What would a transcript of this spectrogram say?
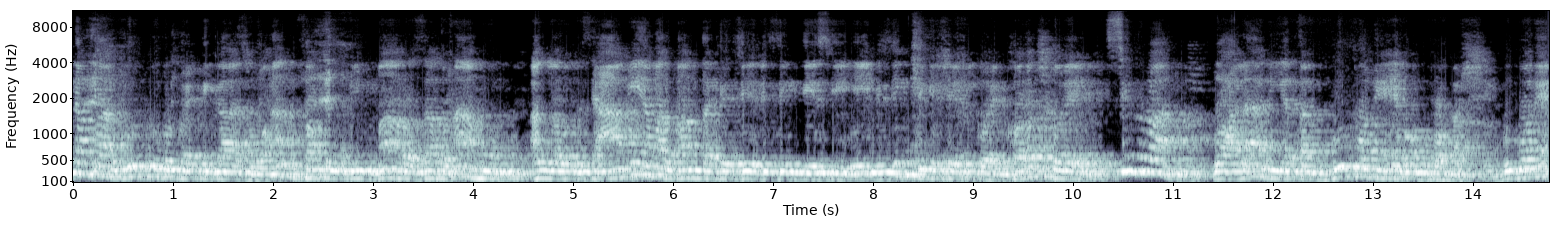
নাম্বার গুরুত্বপূর্ণ একটি কাজ আল্লাহ বলতেছে, আমি আমার বান্দাকে যে রিজিক দিয়েছি, এই রিজিক থেকে সে করে? খরচ করে সিররান ওয়া আলানিয়াতান গোপনে এবং প্রকাশ্যে। গোপনে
